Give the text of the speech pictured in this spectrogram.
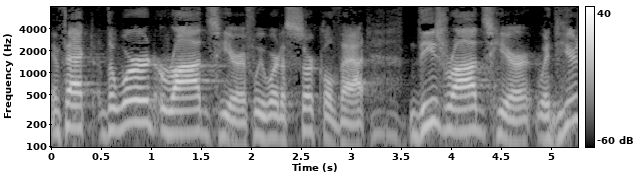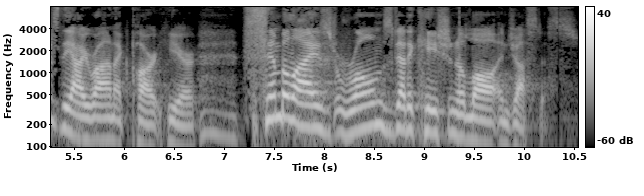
In fact, the word rods here, if we were to circle that, these rods here, here's the ironic part here, symbolized Rome's dedication to law and justice.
